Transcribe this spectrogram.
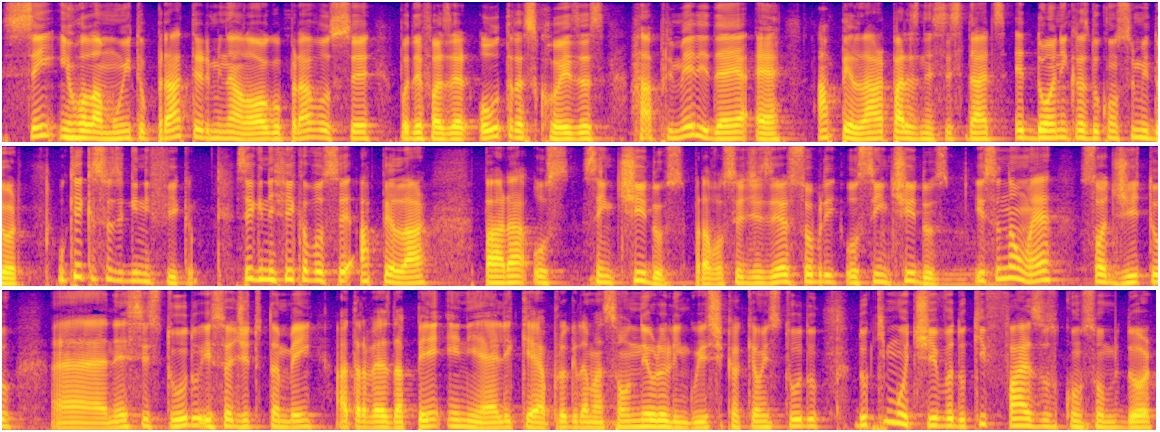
sem enrolar muito, para terminar logo, para você poder fazer outras coisas, a primeira ideia é apelar para as necessidades hedônicas do consumidor. O que, que isso significa? Significa você apelar para os sentidos, para você dizer sobre os sentidos. Isso não é só dito é, nesse estudo, isso é dito também através da PNL, que é a Programação Neurolinguística, que é um estudo do que motiva, do que faz o consumidor,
